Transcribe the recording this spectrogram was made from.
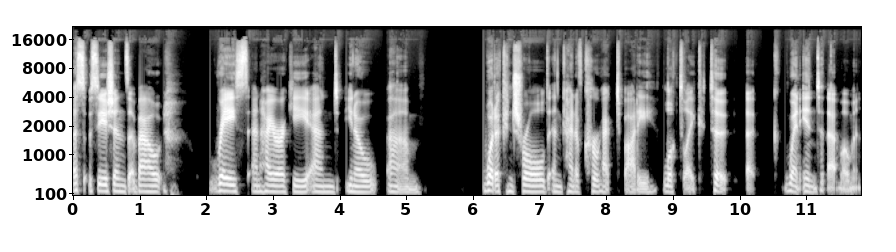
associations about race and hierarchy and you know um, what a controlled and kind of correct body looked like to that went into that moment.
